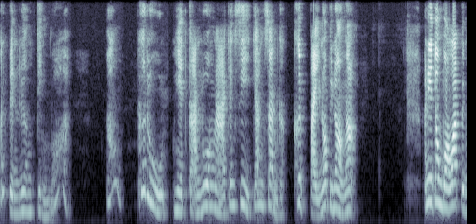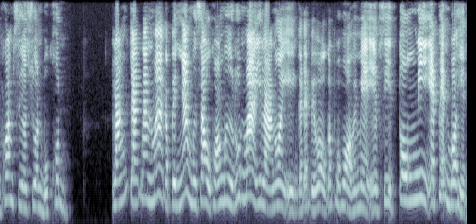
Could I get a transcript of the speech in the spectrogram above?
มันเป็นเรื่องจริงบ่เอ้าคือรู้เหตุการณ์ล่วงหน้าจังสี่จังสั้นก็ขึ้นไปเนาะพี่น้องเนาะอันนี้ต้องบอกว่าเป็นความเสื่อส่วนบุคคล หลังจากนั้นมากก็เป็นย่ามมือเศร้าของมือรุ่นมากอีหลาน้อยเองก็ได้ไปว่ากับพ่อพ่อแม่แม่เอฟซีตรงนี้แอดเพนบ่เห็น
